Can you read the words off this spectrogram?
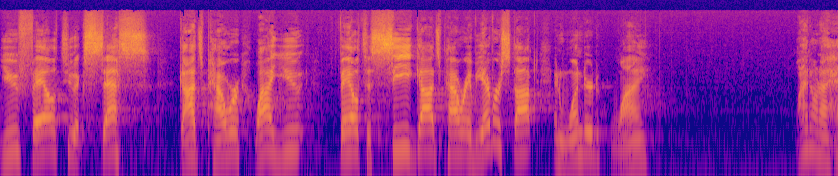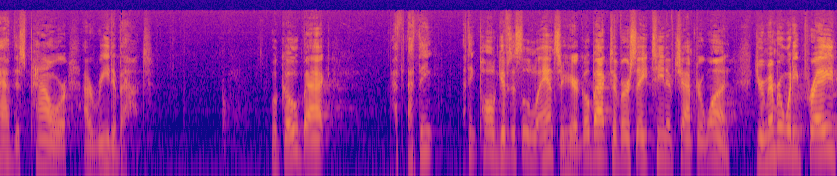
you fail to access God's power? Why you fail to see God's power? Have you ever stopped and wondered why? Why don't I have this power I read about? Well, go back. I, th- I think I think Paul gives us a little answer here. Go back to verse 18 of chapter 1. Do you remember what he prayed?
